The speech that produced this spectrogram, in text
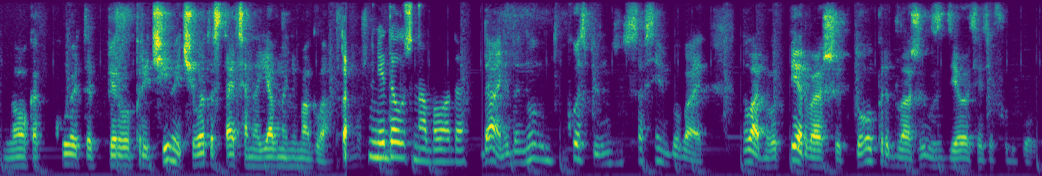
но какой-то первопричиной чего-то стать она явно не могла. Потому что, не должна была, да. Да, не, ну, господи, ну, со всеми бывает. Ну ладно, вот первая ошибка. Кто предложил сделать эти футболки?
